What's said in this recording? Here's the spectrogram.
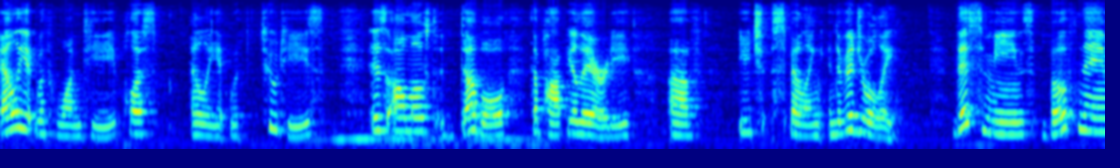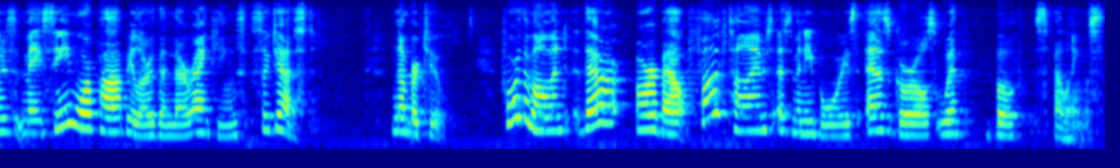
Elliot with one T plus Elliot with two T's is almost double the popularity of each spelling individually. This means both names may seem more popular than their rankings suggest. Number two, for the moment, there are about five times as many boys as girls with both spellings.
